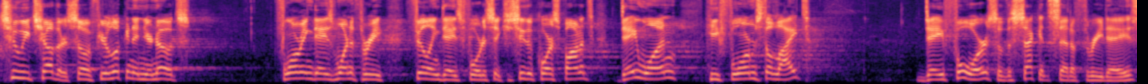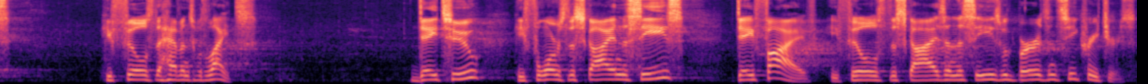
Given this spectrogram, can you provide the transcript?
to each other. So if you're looking in your notes, forming days one to three, filling days four to six. You see the correspondence? Day one, he forms the light. Day four, so the second set of three days, he fills the heavens with lights. Day two, he forms the sky and the seas. Day five, he fills the skies and the seas with birds and sea creatures.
